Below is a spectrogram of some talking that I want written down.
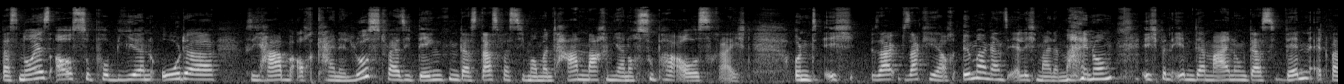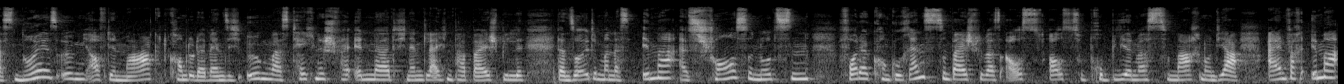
was Neues auszuprobieren oder sie haben auch keine Lust, weil sie denken, dass das, was sie momentan machen, ja noch super ausreicht. Und ich sage sag hier auch immer ganz ehrlich meine Meinung. Ich bin eben der Meinung, dass wenn etwas Neues irgendwie auf den Markt kommt oder wenn sich irgendwas technisch verändert, ich nenne gleich ein paar Beispiele, dann sollte man das immer als Chance nutzen, vor der Konkurrenz zum Beispiel was aus, auszuprobieren, was zu machen und ja, einfach immer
